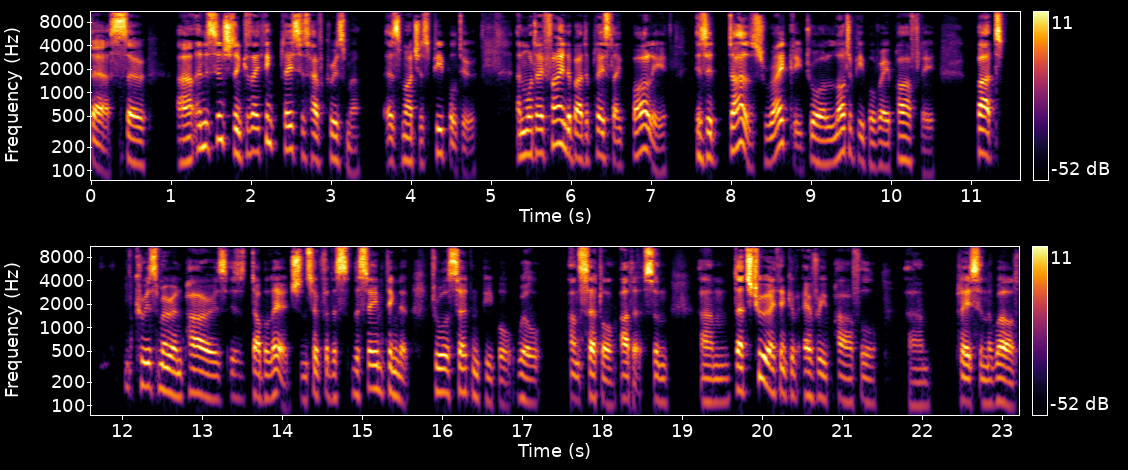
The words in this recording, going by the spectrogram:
there. So, uh, and it's interesting because I think places have charisma as much as people do. And what I find about a place like Bali is it does rightly draw a lot of people very powerfully, but charisma and power is, is double edged. And so for the, the same thing that draws certain people will unsettle others. And um, that's true, I think, of every powerful um, place in the world.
